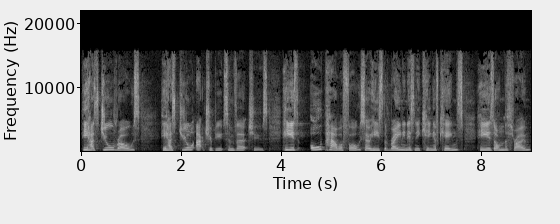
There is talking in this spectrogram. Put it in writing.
He has dual roles, he has dual attributes and virtues. He is all powerful, so he's the reigning, isn't he? King of kings. He is on the throne.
